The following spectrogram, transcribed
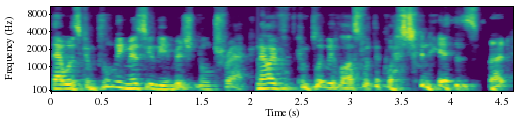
that was completely missing the original Trek. Now I've completely lost what the question is, but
